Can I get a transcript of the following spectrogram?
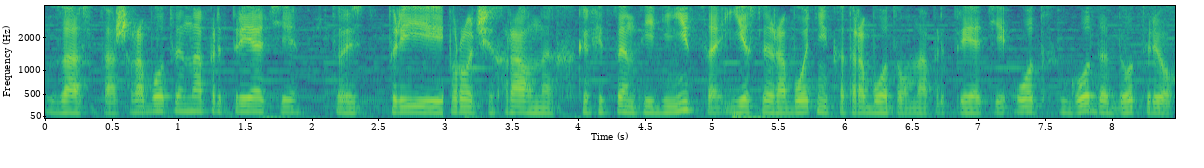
за стаж работы на предприятии, то есть при прочих равных коэффициент единица, если работник отработал на предприятии от года до трех.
